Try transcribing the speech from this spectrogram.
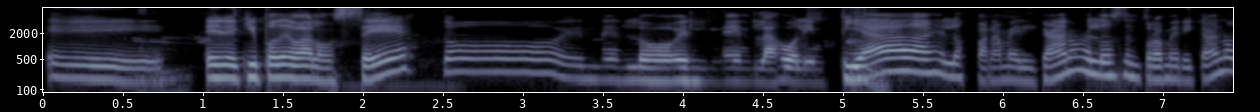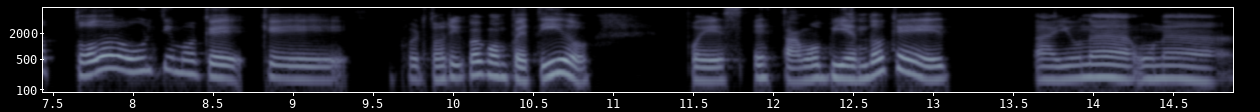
eh, el equipo de baloncesto, en, en lo- en- en las Olimpiadas, en los Panamericanos, en los Centroamericanos, todo lo último que, que Puerto Rico ha competido, pues estamos viendo que hay una, una,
